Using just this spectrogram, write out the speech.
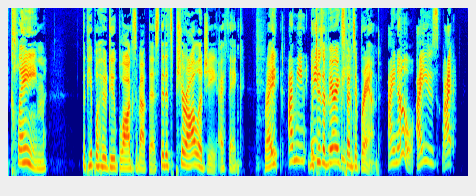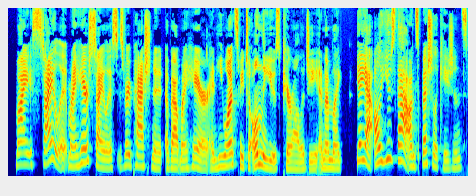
claim the people who do blogs about this, that it's Pureology, I think, right? It- I mean, Which it is a could very be. expensive brand. I know. I use I my stylist, my hairstylist is very passionate about my hair and he wants me to only use Pureology and I'm like, yeah, yeah, I'll use that on special occasions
